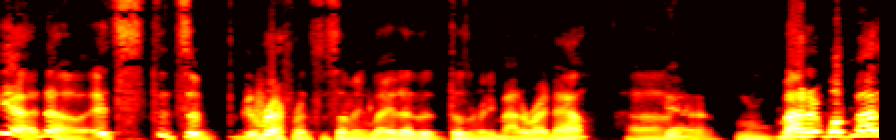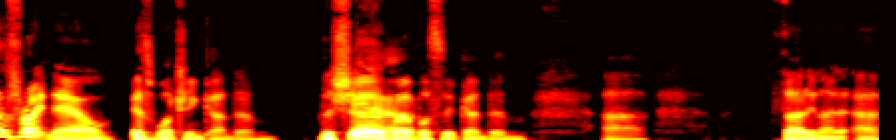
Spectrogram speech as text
Yeah, no, it's it's a reference to something later that doesn't really matter right now. Uh, Yeah. matter what matters right now is watching Gundam, the show Yeah. Mobile Suit Gundam. Uh, Thirty nine, uh,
